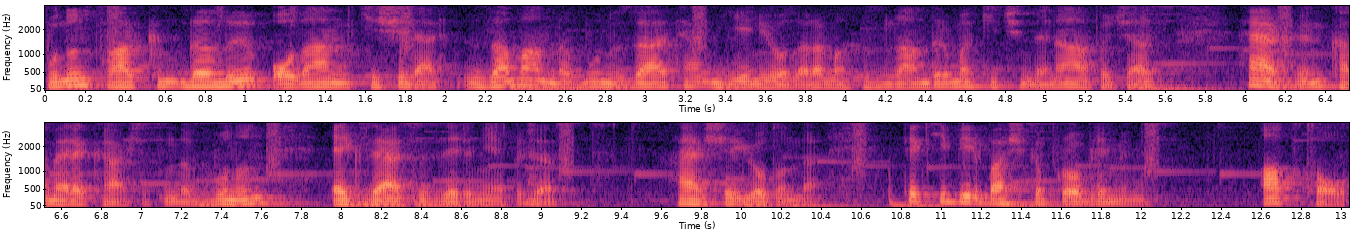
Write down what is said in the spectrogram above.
Bunun farkındalığı olan kişiler zamanla bunu zaten yeniyorlar ama hızlandırmak için de ne yapacağız? Her gün kamera karşısında bunun egzersizlerini yapacağız. Her şey yolunda. Peki bir başka problemimiz. Uptalk.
